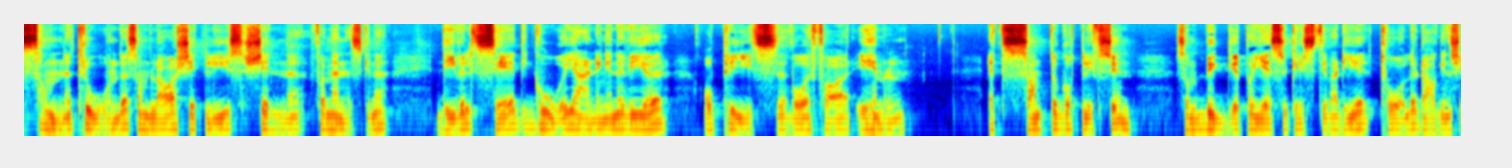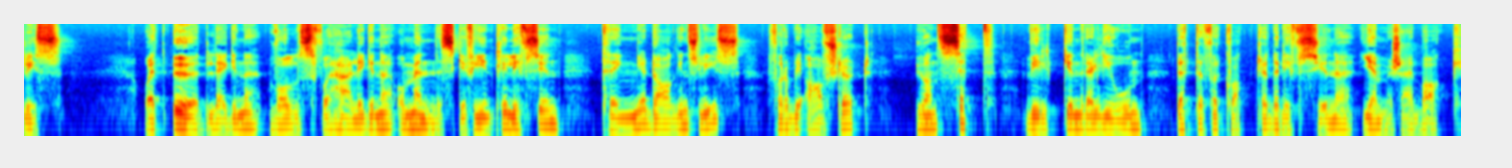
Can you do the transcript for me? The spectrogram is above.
sanne troende som lar sitt lys skinne for menneskene, de vil se de gode gjerningene vi gjør, og prise vår Far i himmelen. Et sant og godt livssyn som bygger på Jesu Kristi verdier, tåler dagens lys. Og et ødeleggende, voldsforherligende og menneskefiendtlig livssyn trenger dagens lys for å bli avslørt, uansett hvilken religion dette forkvaklede livssynet gjemmer seg bak.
